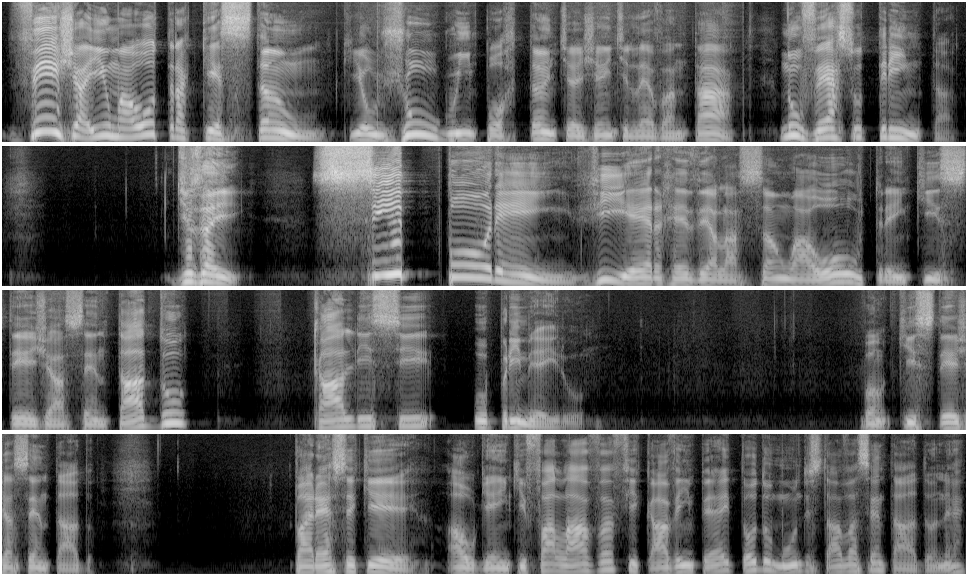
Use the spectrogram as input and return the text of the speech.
veja aí uma outra questão que eu julgo importante a gente levantar, no verso 30. Diz aí: se porém vier revelação a outrem que esteja assentado, cale-se o primeiro. Bom, que esteja assentado. Parece que alguém que falava ficava em pé e todo mundo estava sentado, né?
